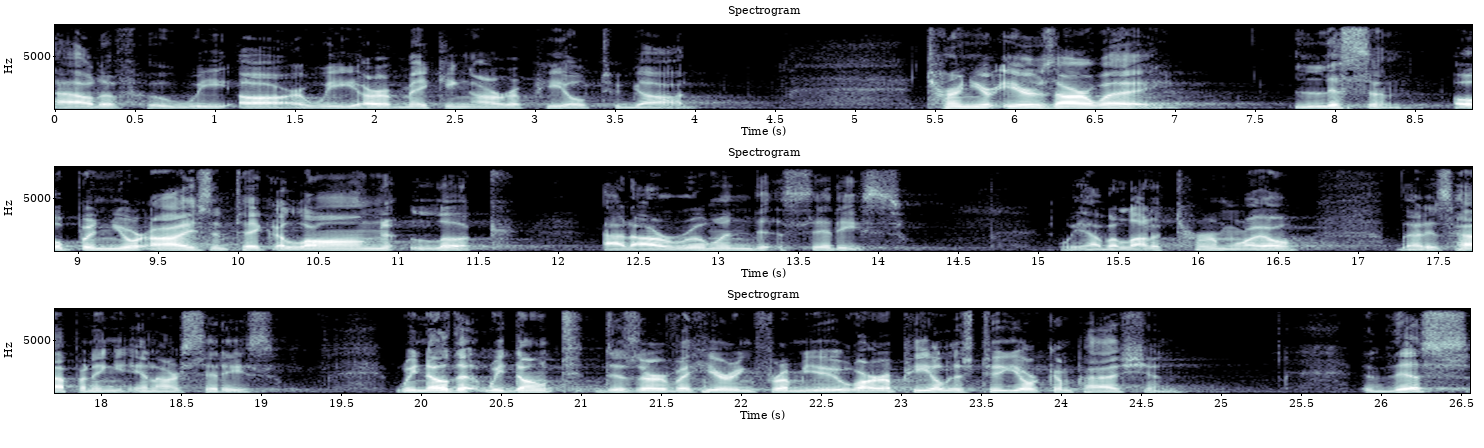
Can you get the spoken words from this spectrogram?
out of who we are. We are making our appeal to God. Turn your ears our way. Listen. Open your eyes and take a long look at our ruined cities. We have a lot of turmoil that is happening in our cities. We know that we don't deserve a hearing from you. Our appeal is to your compassion. This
